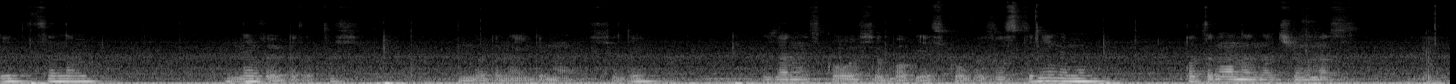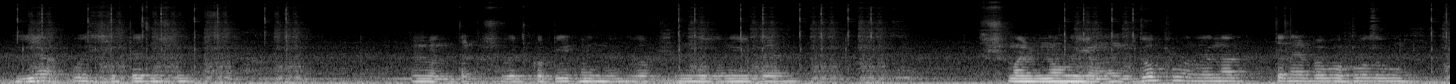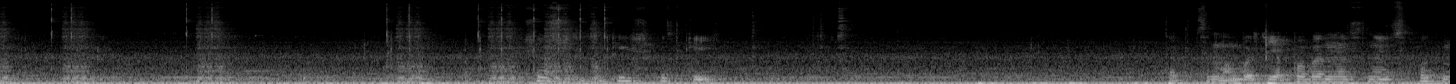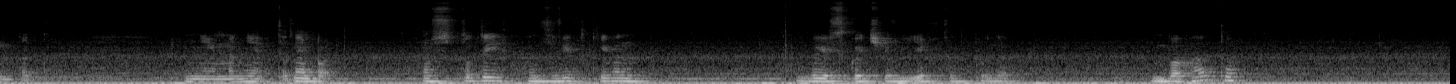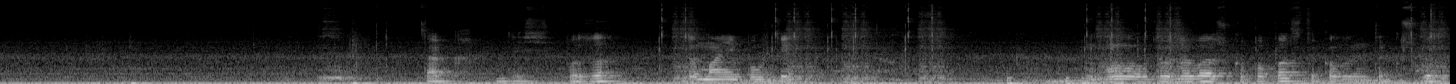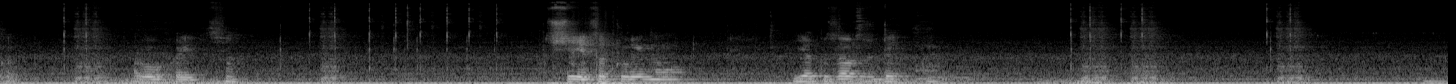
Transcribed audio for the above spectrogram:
Звідси нам не вибратись. Добре, не йдемо сюди. Зараз когось обов'язково зустрінемо. Патрони наче у нас є ось перший. Він так швидко бігає, зовсім не розумію, де шмальнули йому в дупу, але треба в голову. Ти такий швидкий? Так, це, мабуть, я повернусь на ісход, ну так. Ні, мені треба ось туди, звідки він вискочив, їх тут буде багато. Так, десь поза до має бути. Голову дуже важко попасти, коли він так швидко рухається. Ще й заклинуло, як завжди.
